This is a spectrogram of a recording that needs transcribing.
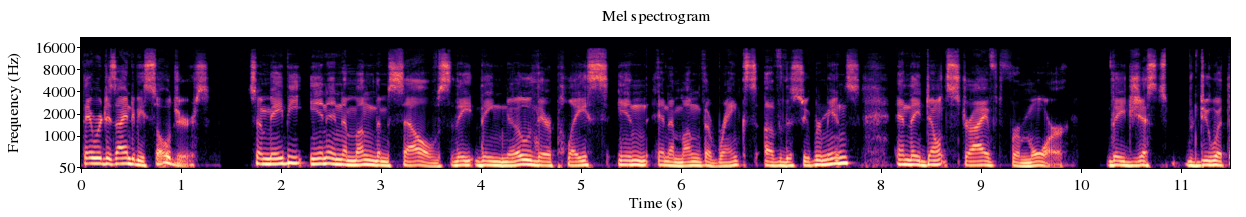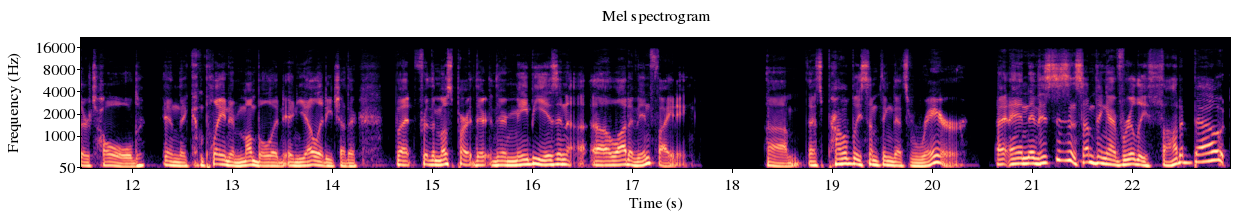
they were designed to be soldiers. So maybe in and among themselves, they they know their place in and among the ranks of the super and they don't strive for more. They just do what they're told, and they complain and mumble and, and yell at each other. But for the most part, there there maybe isn't a, a lot of infighting. Um, that's probably something that's rare, and, and this isn't something I've really thought about.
